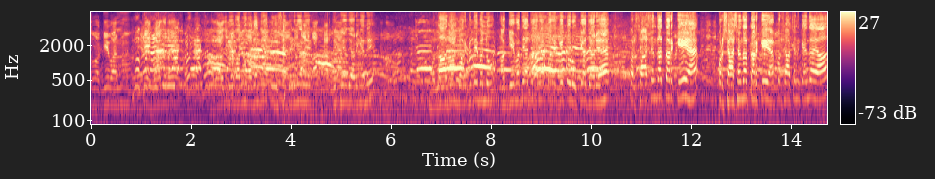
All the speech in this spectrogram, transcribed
ਉਹ ਅੱਗੇ ਵੱਲ ਨੂੰ। ਮੁਲਾਜ਼ਮਾਂ ਵੱਲ ਨੂੰ ਵਧਣ ਦੀਆਂ ਕੋਸ਼ਿਸ਼ਾਂ ਜਿਹੜੀਆਂ ਨੇ ਕੀਤੀਆਂ ਜਾ ਰਹੀਆਂ ਨੇ ਮੁਲਾਜ਼ਮ ਵਰਗ ਦੇ ਵੱਲੋਂ ਅੱਗੇ ਵਧਿਆ ਜਾ ਰਿਹਾ ਪਰ ਅੱਗੇ ਤੋਂ ਰੋਕਿਆ ਜਾ ਰਿਹਾ ਹੈ। ਪ੍ਰਸ਼ਾਸਨ ਦਾ ਤਰਕ ਇਹ ਹੈ ਪ੍ਰਸ਼ਾਸਨ ਦਾ ਤਰਕ ਇਹ ਹੈ ਪ੍ਰਸ਼ਾਸਨ ਕਹਿੰਦਾ ਆ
